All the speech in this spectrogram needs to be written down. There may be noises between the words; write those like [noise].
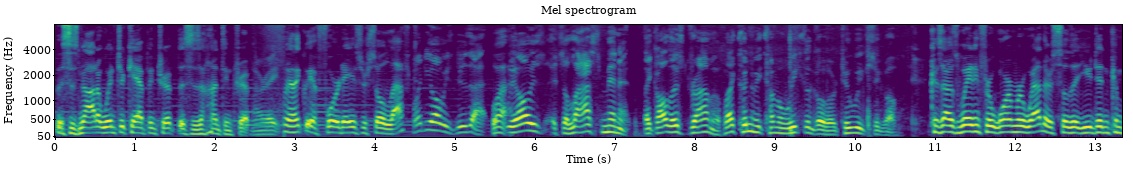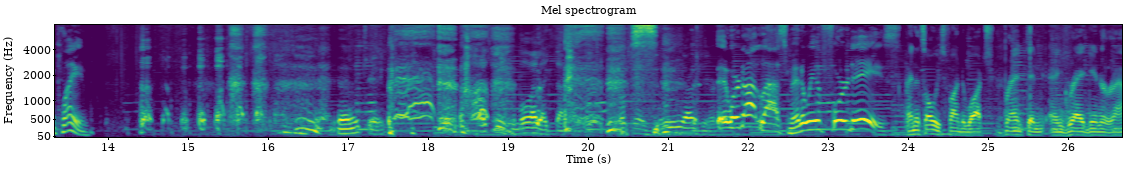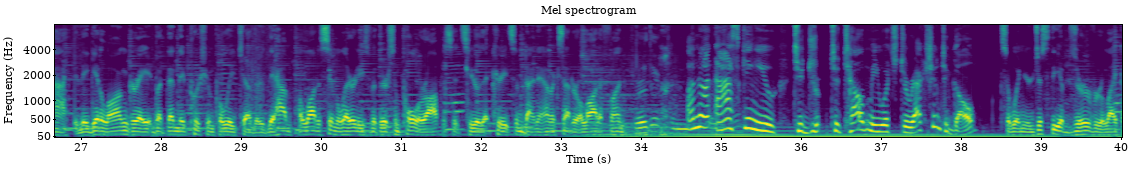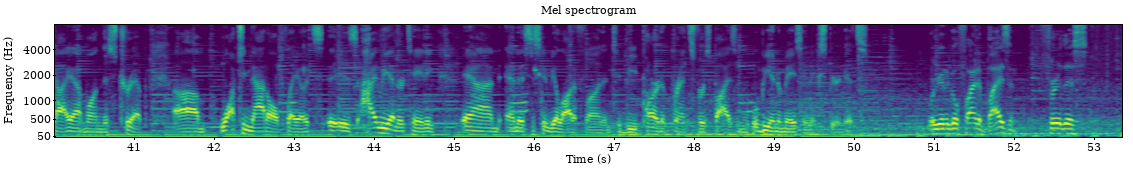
This is not a winter camping trip, this is a hunting trip. All right. I think we have four days or so left. Why do you always do that? What? We always, it's the last minute, like all this drama. Why couldn't we come a week ago or two weeks ago? Because I was waiting for warmer weather so that you didn't complain. [laughs] Okay. That's reasonable, I like that. Okay, so we are here. We're not last minute, we have four days. And it's always fun to watch Brent and, and Greg interact. They get along great, but then they push and pull each other. They have a lot of similarities, but there's some polar opposites here that create some dynamics that are a lot of fun. Further from I'm not asking you to, dr- to tell me which direction to go. So when you're just the observer like I am on this trip, um, watching that all play out is- is highly entertaining and, and it's just gonna be a lot of fun. And to be part of Brent's first bison will be an amazing experience. We're gonna go find a bison for this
